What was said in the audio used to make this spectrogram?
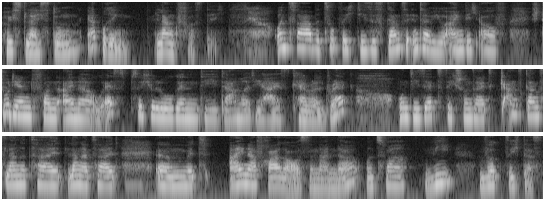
Höchstleistung erbringen, langfristig. Und zwar bezog sich dieses ganze Interview eigentlich auf Studien von einer US-Psychologin, die Dame, die heißt Carol Drake und die setzt sich schon seit ganz, ganz lange Zeit, langer Zeit ähm, mit einer Frage auseinander und zwar, wie wirkt sich das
